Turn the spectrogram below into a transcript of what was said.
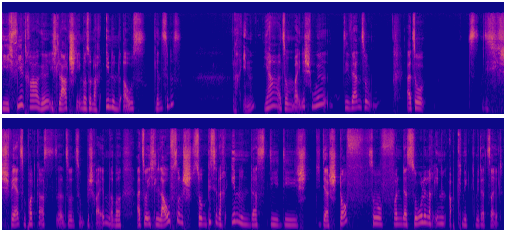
die ich viel trage, ich latsche die immer so nach innen aus. Kennst du das? Nach innen? Ja, also meine Schuhe, die werden so, also schwer jetzt im Podcast also zu beschreiben, aber also ich laufe so ein, so ein bisschen nach innen, dass die, die, der Stoff so von der Sohle nach innen abknickt mit der Zeit.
